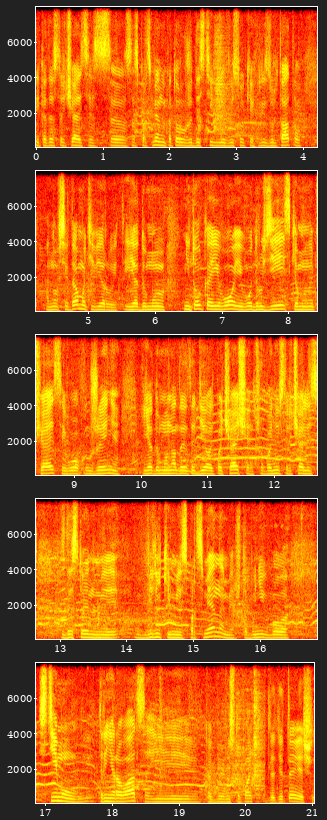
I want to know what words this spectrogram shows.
ты когда встречаешься с, со спортсменами, которые уже достигли высоких результатов, оно всегда мотивирует. И я думаю, не только его, и его друзей, с кем он общается, его окружение. И я думаю, надо это делать почаще, чтобы они встречались с достойными, великими спортсменами, чтобы у них было стимул тренироваться и как бы выступать. Для дітей я, щ-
